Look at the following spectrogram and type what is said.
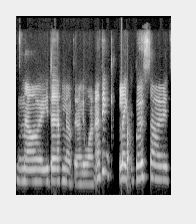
no, you're definitely not the only one. I think like both sides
